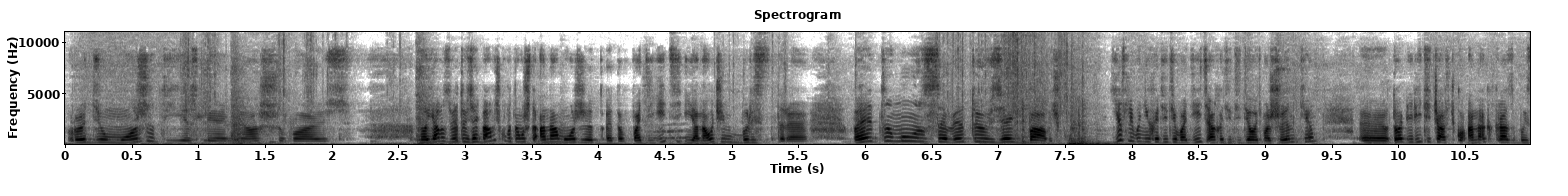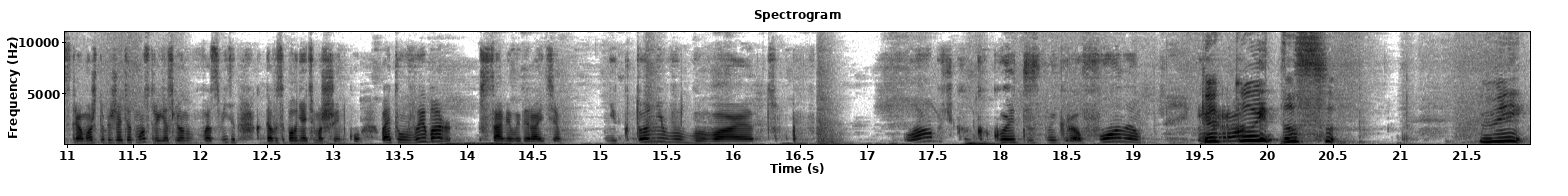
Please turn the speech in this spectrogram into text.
Вроде может, если я не ошибаюсь. Но я вам советую взять бабочку, потому что она может это водить, и она очень быстрая. Поэтому советую взять бабочку. Если вы не хотите водить, а хотите делать машинки, э, то берите чашечку. Она как раз быстрая, может убежать от монстра, если он вас видит, когда вы заполняете машинку. Поэтому выбор сами выбирайте. Никто не выбывает. Лампочка какой-то с микрофоном. Какой-то с... ми-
